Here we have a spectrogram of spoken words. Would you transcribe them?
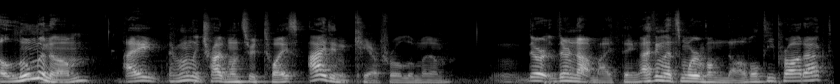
aluminum, I have only tried once or twice. I didn't care for aluminum. They're they're not my thing. I think that's more of a novelty product.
